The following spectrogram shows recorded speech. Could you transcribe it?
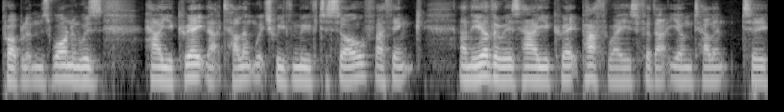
problems. One was how you create that talent, which we've moved to solve, I think, and the other is how you create pathways for that young talent to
